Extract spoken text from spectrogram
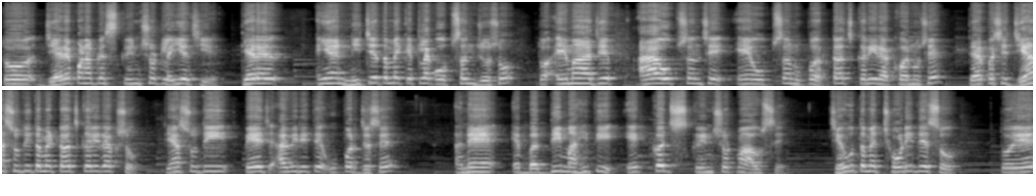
તો જ્યારે પણ આપણે સ્ક્રીનશોટ લઈએ છીએ, ત્યારે અહીંયા નીચે તમે કેટલાક ઓપ્શન જોશો. તો એમાં જે આ ઓપ્શન છે, એ ઓપ્શન ઉપર ટચ કરી રાખવાનું છે. ત્યાર પછી જ્યાં સુધી તમે ટચ કરી રાખશો, ત્યાં સુધી પેજ આવી રીતે ઉપર જશે અને એ બધી માહિતી એક જ સ્ક્રીનશોટમાં આવશે. જેવું તમે છોડી દેશો, તો એ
